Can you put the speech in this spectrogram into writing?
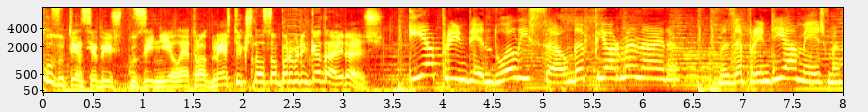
Os utensílios de cozinha e eletrodomésticos não são para brincadeiras. Ia aprendendo a lição da pior maneira, mas aprendi à mesma.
